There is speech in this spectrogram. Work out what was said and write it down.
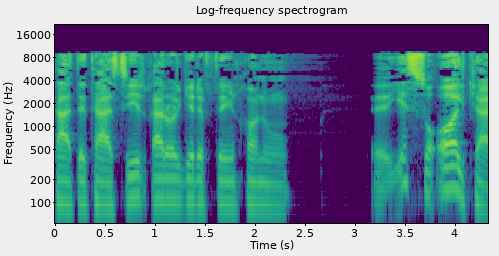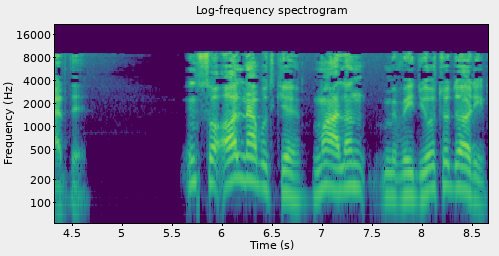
تحت تاثیر قرار گرفته این خانوم. یه سوال کرده. این سوال نبود که ما الان ویدیو تو داریم.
